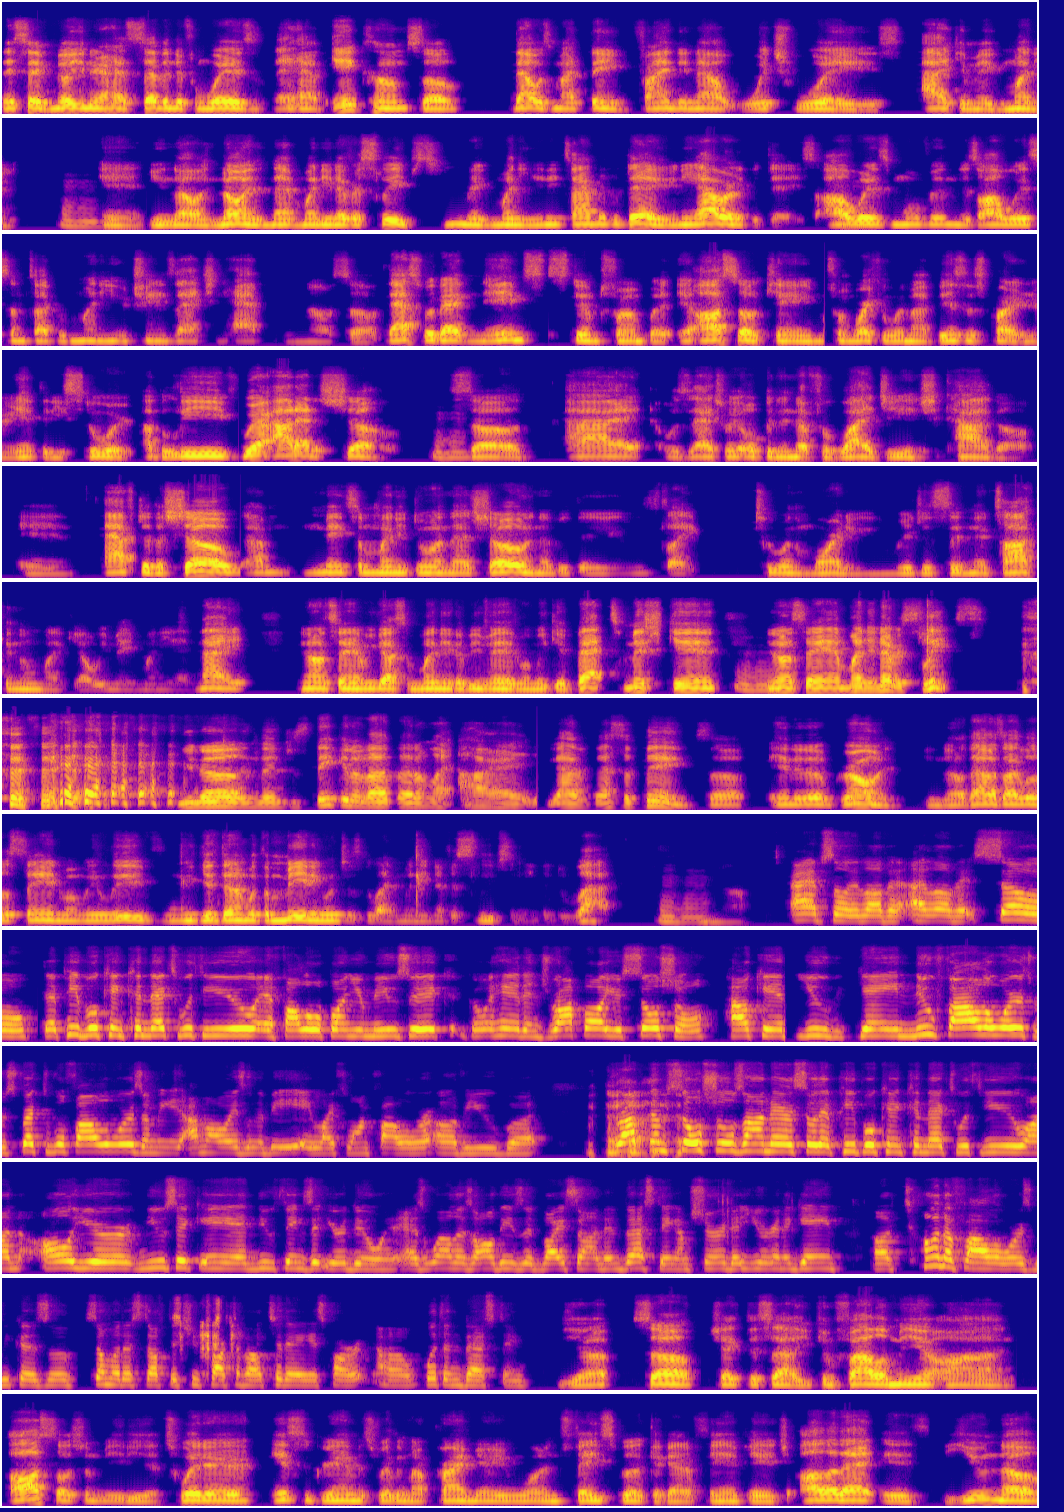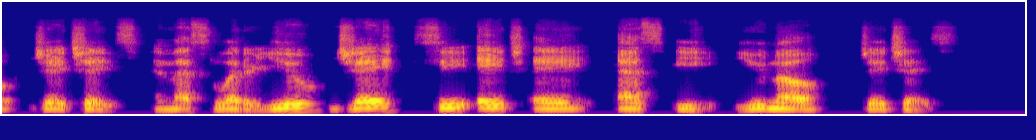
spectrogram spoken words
they say millionaire has seven different ways they have income. So that was my thing, finding out which ways I can make money. Mm-hmm. And you know, and knowing that money never sleeps, you make money any time of the day, any hour of the day. It's mm-hmm. always moving. There's always some type of money or transaction happening. You know, so that's where that name stemmed from. But it also came from working with my business partner Anthony Stewart. I believe we we're out at a show, mm-hmm. so I was actually opening up for YG in Chicago, and after the show, I made some money doing that show and everything. It was like two in the morning. We're just sitting there talking. I'm like, yo, we made money at night. You know what I'm saying? We got some money to be made when we get back to Michigan. Mm-hmm. You know what I'm saying? Money never sleeps. you know, and then just thinking about that, I'm like, all right, yeah, that's the thing. So ended up growing. You know, that was our little saying when we leave, when we get done with the meeting, we'll just be like, money never sleeps and neither do I. Mm-hmm. You know? I absolutely love it. I love it. So that people can connect with you and follow up on your music, go ahead and drop all your social. How can you gain new followers, respectable followers? I mean, I'm always going to be a lifelong follower of you, but drop them socials on there so that people can connect with you on all your music and new things that you're doing, as well as all these advice on investing. I'm sure that you're going to gain a ton of followers because of some of the stuff that you talked about today as far uh, with investing. Yep. So check this out. You can follow me on all social media Twitter, Instagram is really my primary one, Facebook, I got a fan page. All of that is you know J Chase, and that's the letter U J C H A S E. You know J Chase.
